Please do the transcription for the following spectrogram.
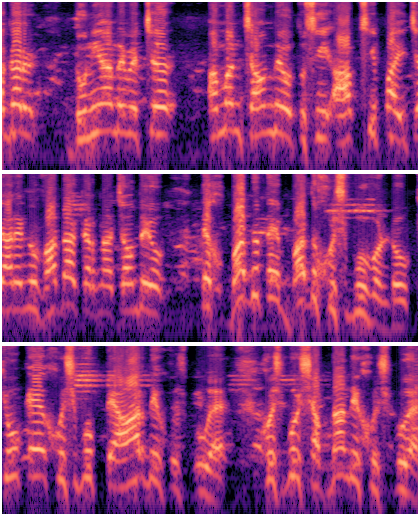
ਅਗਰ ਦੁਨੀਆ ਦੇ ਵਿੱਚ ਅਮਨ ਚਾਹੁੰਦੇ ਹੋ, ਤੁਸੀਂ ਆਪਸੀ ਭਾਈਚਾਰੇ ਨੂੰ ਵਾਅਦਾ ਕਰਨਾ ਚਾਹੁੰਦੇ ਹੋ ਤੇ ਵੱਧ ਤੇ ਵੱਧ ਖੁਸ਼ਬੂ ਵੰਡੋ, ਕਿਉਂਕਿ ਖੁਸ਼ਬੂ ਪਿਆਰ ਦੀ ਖੁਸ਼ਬੂ ਹੈ, ਖੁਸ਼ਬੂ ਸ਼ਬਦਾਂ ਦੀ ਖੁਸ਼ਬੂ ਹੈ,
